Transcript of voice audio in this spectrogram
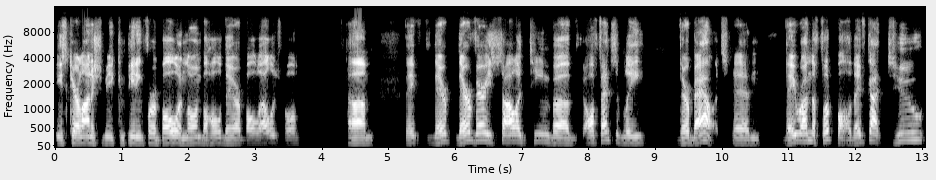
East Carolina should be competing for a bowl, and lo and behold, they are bowl eligible. Um, they they're they're a very solid team. Uh, offensively, they're balanced and they run the football. They've got two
